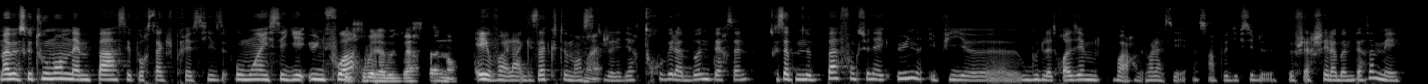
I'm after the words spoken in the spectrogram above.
Non, parce que tout le monde n'aime pas, c'est pour ça que je précise. Au moins essayer une fois. Trouver la bonne personne, non Et voilà, exactement ce que j'allais dire. Trouver la bonne personne. Parce que ça peut ne pas fonctionner avec une, et puis euh, au bout de la troisième, voilà, voilà c'est un peu difficile de, de, chercher la bonne personne, mais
